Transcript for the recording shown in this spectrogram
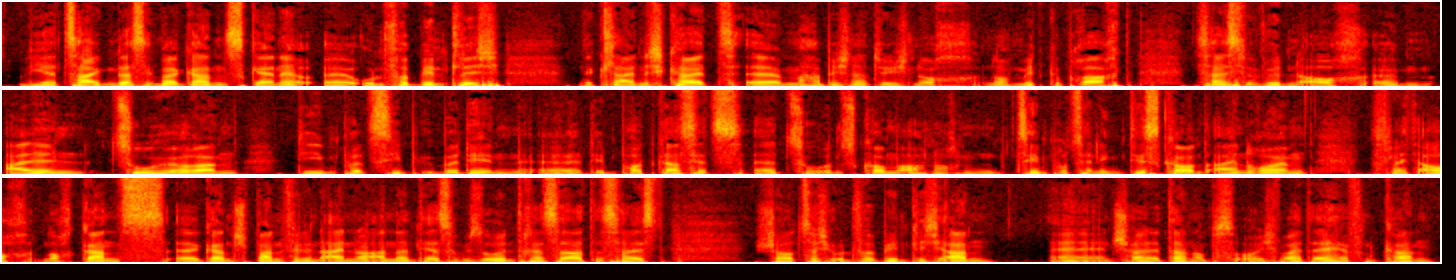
Wir zeigen das immer ganz gerne äh, unverbindlich. Eine Kleinigkeit ähm, habe ich natürlich noch, noch mitgebracht. Das heißt, wir würden auch ähm, allen Zuhörern, die im Prinzip über den, äh, den Podcast jetzt äh, zu uns kommen, auch noch einen zehnprozentigen Discount einräumen. Das ist vielleicht auch noch ganz, äh, ganz spannend für den einen oder anderen, der sowieso Interesse hat. Das heißt, schaut es euch unverbindlich an, äh, entscheidet dann, ob es euch weiterhelfen kann.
